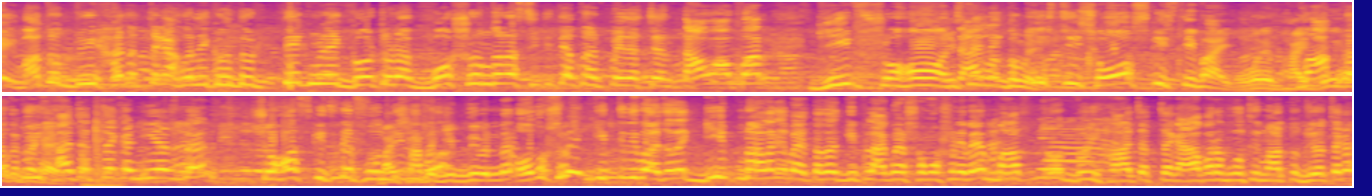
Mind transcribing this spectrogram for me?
ভাই মাত্র দুই হাজার টাকা হলে কিন্তু টেকনোলজি গোটোরা বসুন্ধরা সিটিতে আপনার পেয়ে যাচ্ছেন। তাও আবার গিফট সহ? কিস্তি সহজ কিস্তি ভাই। ওরে ভাই, মাত্র দুই হাজার টাকা নিয়ে আসবেন সহজ কিস্তিতে ফোন দিয়ে সাথে দিবেন না? অবশ্যই গিফট দিব আর যাদের গিফট না লাগে ভাই তাদের গিফট লাগবে না সমস্যা নেই ভাই মাত্র দুই হাজার টাকা। আবারও বলছি মাত্র দুই হাজার টাকা।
